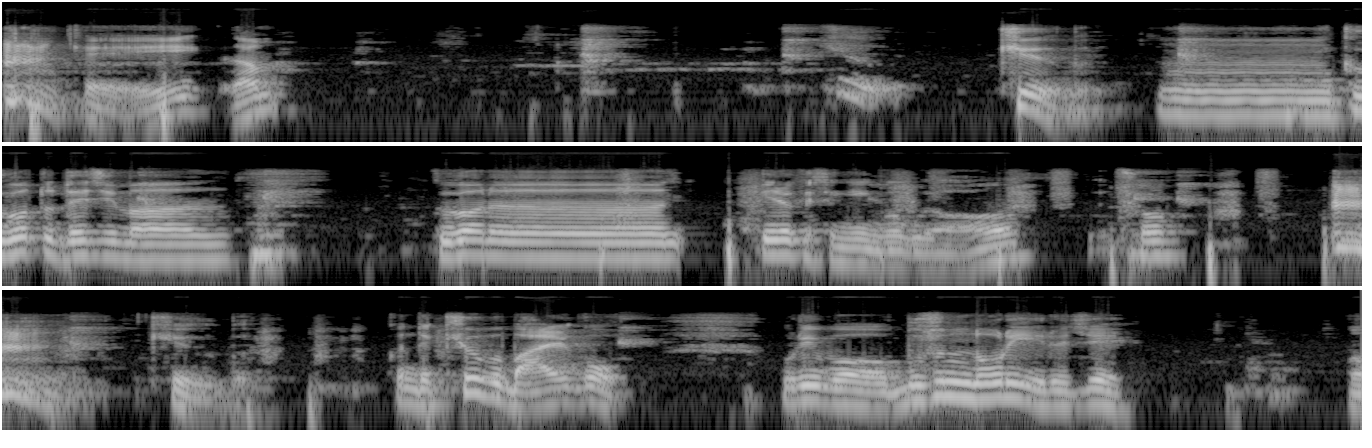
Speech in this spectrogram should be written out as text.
오케이. 그 다음, 큐. 큐브. 음, 그것도 되지만, 그거는 이렇게 생긴 거고요. 그렇죠? 큐브. 근데 큐브 말고, 우리 뭐, 무슨 놀이 이러지? 어,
